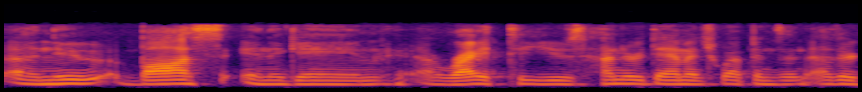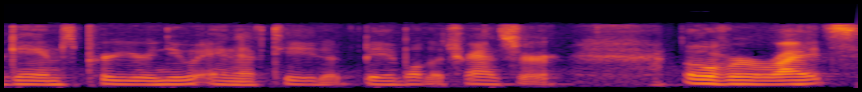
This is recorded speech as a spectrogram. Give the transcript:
a, new boss in a game a right to use 100 damage weapons in other games per your new nft to be able to transfer over rights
